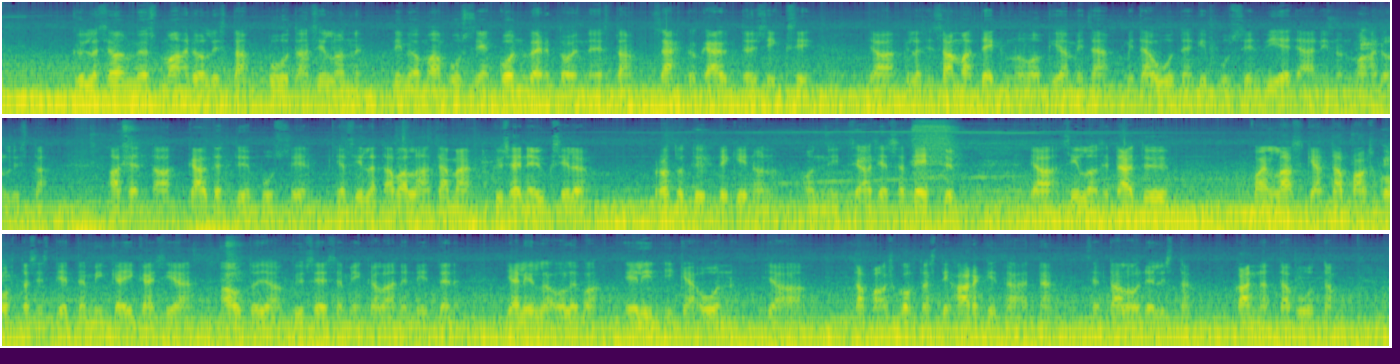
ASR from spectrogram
Kyllä se on myös mahdollista. Puhutaan silloin nimenomaan bussien konvertoinneista sähkökäyttöisiksi. Ja kyllä se sama teknologia, mitä, mitä uuteenkin bussiin viedään, niin on mahdollista asentaa käytettyyn bussiin. Ja sillä tavallaan tämä kyseinen yksilö, prototyyppikin on, on itse asiassa tehty. Ja silloin se täytyy vain laskea tapauskohtaisesti, että minkä ikäisiä autoja on kyseessä, minkälainen niiden jäljellä oleva elinikä on. Ja tapauskohtaisesti harkita, että sen taloudellista kannattavuutta.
